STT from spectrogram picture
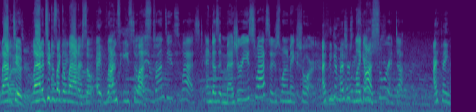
Latitude. Latitude is like a ladder, so it runs east So west. it runs east west, and does it measure east west? I just want to make sure. I think it measures Like east I'm west. sure it does. I think.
